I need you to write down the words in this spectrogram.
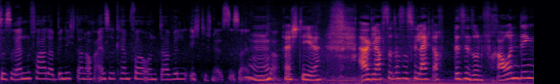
das Rennen fahre, da bin ich dann auch Einzelkämpfer und da will ich die schnellste sein. Hm, verstehe. Aber glaubst du, dass es vielleicht auch ein bisschen so ein Frauending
